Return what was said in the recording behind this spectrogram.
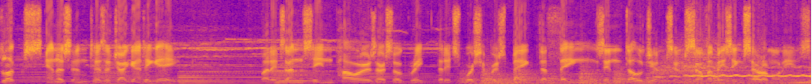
It looks innocent as a gigantic egg, but its unseen powers are so great that its worshippers beg the thing's indulgence in self-abasing ceremonies.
